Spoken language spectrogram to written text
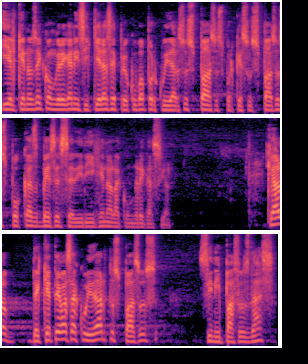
Y el que no se congrega ni siquiera se preocupa por cuidar sus pasos, porque sus pasos pocas veces se dirigen a la congregación. Claro, ¿de qué te vas a cuidar tus pasos si ni pasos das?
